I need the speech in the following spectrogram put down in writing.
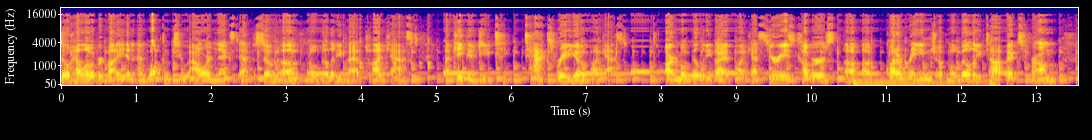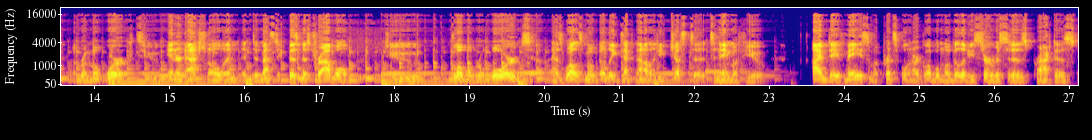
So hello everybody and, and, welcome to our next episode of Mobility Via Podcast, a KPMG t- tax radio podcast. Our Mobility Via Podcast series covers a, a, quite a range of mobility topics from remote work to international and, and domestic business travel to global rewards, as well as mobility technology, just to, to name a few. I'm Dave Mayes. I'm a principal in our Global Mobility Services practice.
